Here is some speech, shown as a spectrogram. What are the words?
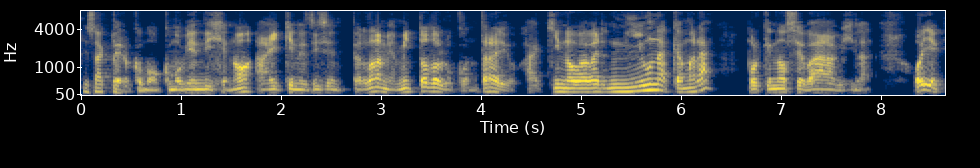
Exacto. Pero como, como bien dije, ¿no? Hay quienes dicen, perdóname, a mí todo lo contrario. Aquí no va a haber ni una cámara porque no se va a vigilar. Oye,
